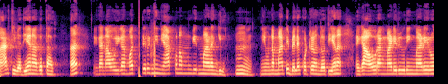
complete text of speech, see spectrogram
ಮಾಡ್ತೀವಿ. ಅದು ಏನಾಗುತ್ತಾ ಅದು ಹಾಂ ಈಗ ನಾವು ಈಗ ಮತ್ತೆ ತಿರುಗಿ ನೀನು ಯಾಕೋ ನಮ್ಗೆ ಇದು ಮಾಡಂಗಿಲ್ಲ. ಹ್ಞೂ ನೀವು ನಮ್ಮ ಮಾತಿಗೆ ಬೆಲೆ ಕೊಟ್ಟರೆ ಒಂದು ಹೊತ್ತು ಏನೋ ಈಗ ಅವ್ರು ಹಂಗೆ ಮಾಡಿರು ಇವ್ರು ಹಿಂಗೆ ಮಾಡಿರು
